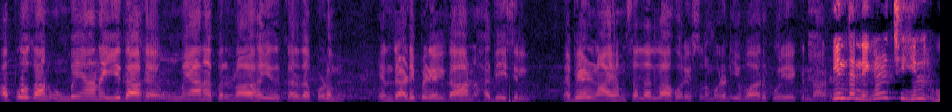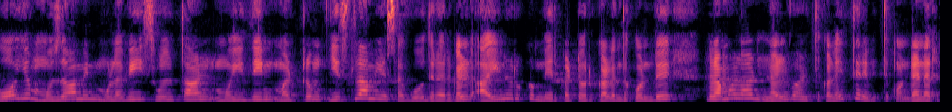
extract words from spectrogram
அப்போதுதான் உண்மையான ஈதாக உண்மையான பெருநாளாக இது கருதப்படும் என்ற அடிப்படையில் தான் ஹதீஸில் நபேல் நாயகம் சல்லல்லா அலைஹி அவர்கள் இவ்வாறு கூறியிருக்கின்றார் இந்த நிகழ்ச்சியில் ஓஎம் முசாமின் முலவி சுல்தான் மொய்தீன் மற்றும் இஸ்லாமிய சகோதரர்கள் ஐநூறுக்கும் மேற்பட்டோர் கலந்து கொண்டு ரமலான் நல்வாழ்த்துக்களை தெரிவித்துக் கொண்டனர்.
